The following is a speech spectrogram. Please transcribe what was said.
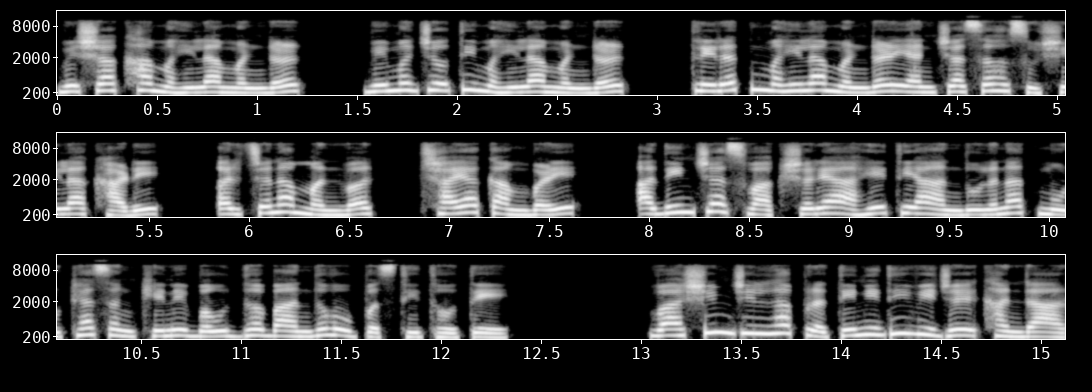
विशाखा महिला मंडळ विमज्योती महिला मंडळ त्रिरत्न महिला मंडळ यांच्यासह सुशिला खाडे अर्चना मनवर छाया कांबळे आदींच्या स्वाक्षऱ्या आहेत या आंदोलनात मोठ्या संख्येने बौद्ध बांधव उपस्थित होते. वाशिम जिल्हा प्रतिनिधी विजय खंडार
